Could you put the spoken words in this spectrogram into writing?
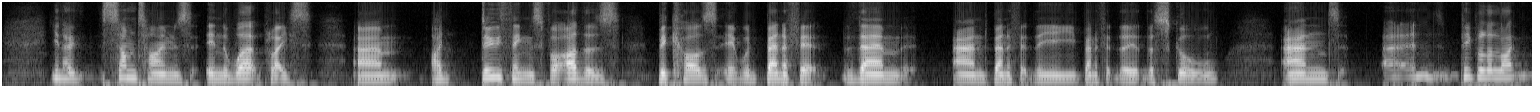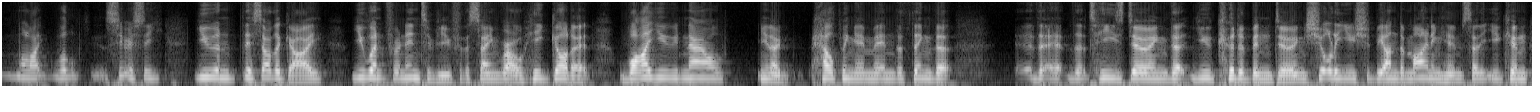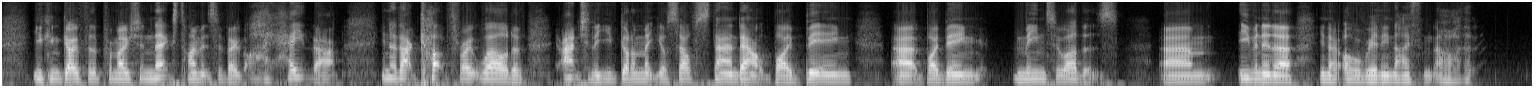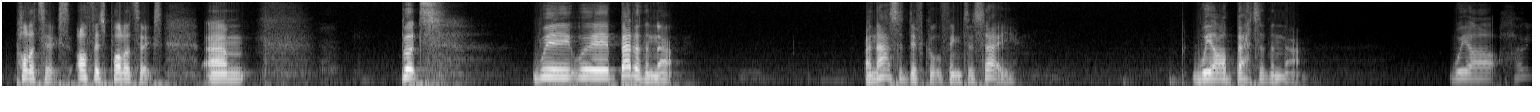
You know, sometimes in the workplace, um, I do things for others because it would benefit them and benefit the benefit the, the school and and people are like more like well seriously you and this other guy, you went for an interview for the same role. He got it. Why are you now, you know, helping him in the thing that that, that he's doing that you could have been doing? Surely you should be undermining him so that you can you can go for the promotion next time it's available. Oh, I hate that. You know that cutthroat world of actually you've got to make yourself stand out by being uh, by being mean to others. Um, even in a you know oh really nice and oh that, politics, office politics. Um, but we're, we're better than that. And that's a difficult thing to say. We are better than that. We are holy.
